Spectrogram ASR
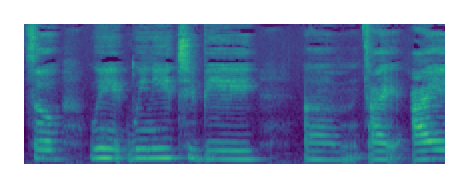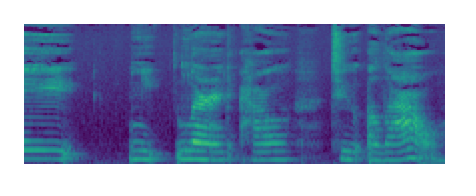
So we we need to be. Um, I I need, learned how to allow,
